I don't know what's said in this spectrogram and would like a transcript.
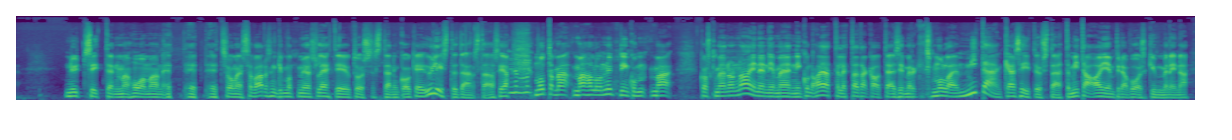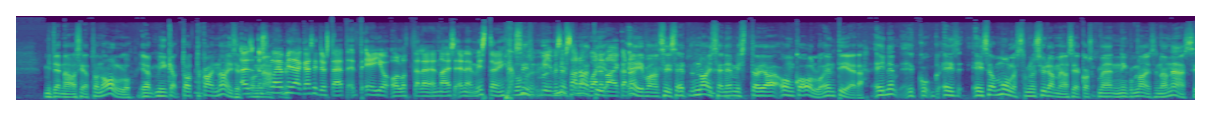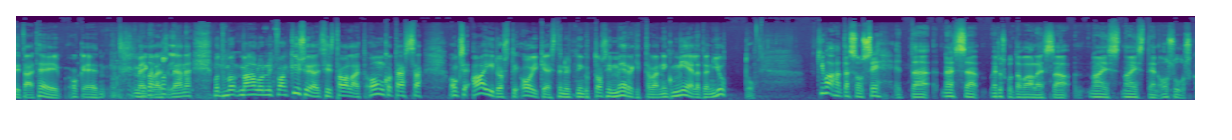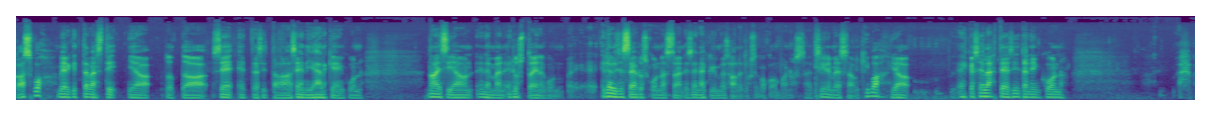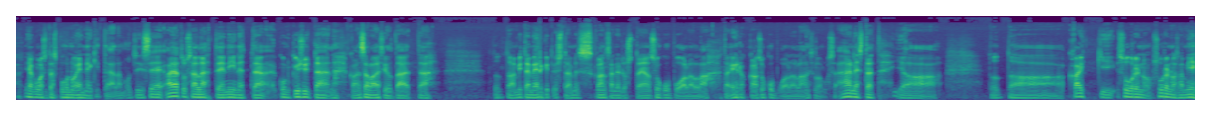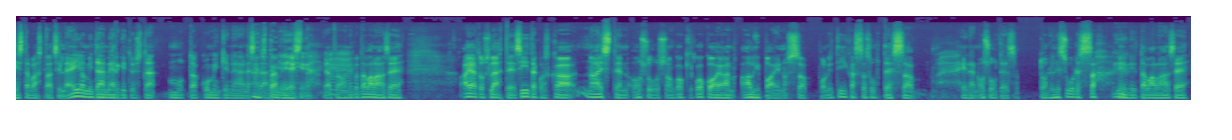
nyt sitten mä huomaan, että et, et somessa varsinkin, mutta myös lehtien jutuissa sitä niin oikein ylistetään sitä asiaa. No, mutta mutta mä, mä haluan nyt, niin kuin, mä, koska mä en ole nainen ja mä en niin kuin ajattele tätä kautta esimerkiksi, mulla ei ole mitään käsitystä, että mitä aiempina vuosikymmeninä – miten nämä asiat on ollut ja minkä totta kai naiset on Sulla nähnyt. ei ole mitään käsitystä, että, että ei ole ollut tällainen naisenemmistö niin kuin siis, viimeisen sadan vuoden tiedän? aikana. Ei vaan siis, että naisenemmistöjä onko ollut, en tiedä. Ei, ne, ei, ei se ole mulle semmoinen sydämen asia, koska mä en niin kuin naisena näe sitä, että hei, okei, okay, meikäläisille näin. Mutta mä, mä haluan nyt vaan kysyä siis tavallaan, että onko tässä, onko se aidosti oikeasti nyt niin kuin tosi merkittävä, niin kuin mieletön juttu? Kivahan tässä on se, että näissä eduskuntavaaleissa nais, naisten osuus kasvo merkittävästi ja tota, se, että sitten sen jälkeen, kun naisia on enemmän edustajina kuin edellisessä eduskunnassa, niin se näkyy myös hallituksen kokoonpanossa. Et siinä mielessä on kiva ja ehkä se lähtee siitä niin kuin, ja kun mä tässä puhunut ennenkin täällä, mutta siis se ajatushan lähtee niin, että kun kysytään kansalaisilta, että – tota, mitä merkitystä kansanedustajan sukupuolella tai ehdokkaan sukupuolella on silloin, kun sä äänestät. Ja tota, kaikki, suurin, suurin osa miehistä vastaa, että sillä ei ole mitään merkitystä, mutta kumminkin ne äänestää miehistä. Miehiä. Ja mm. on niin kuin, tavallaan se ajatus lähtee siitä, koska naisten osuus on koko ajan alipainossa politiikassa suhteessa heidän osuutensa todellisuudessa, mm. niin, niin tavallaan se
